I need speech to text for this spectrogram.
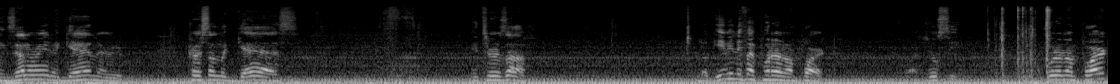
accelerate again or press on the gas, it turns off. Look, even if I put it on park, watch, you'll see. Put it on park,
